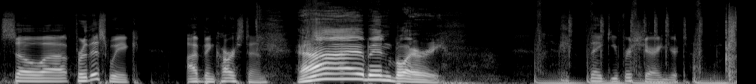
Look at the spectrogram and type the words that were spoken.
So uh, for this week, I've been Karsten. I've been Blairy. Thank you for sharing your time with us.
